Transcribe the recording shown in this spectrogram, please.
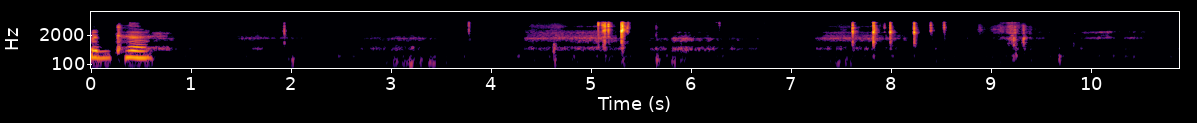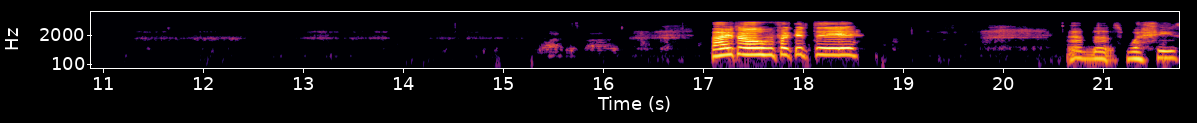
Winter Bye all, have a good day. And that's wishes.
